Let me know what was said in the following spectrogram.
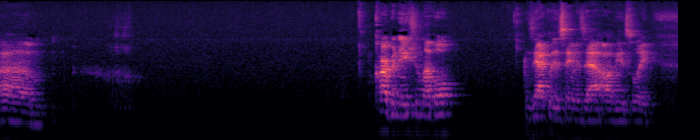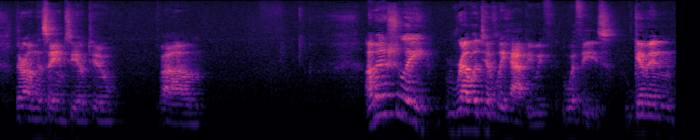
Um, carbonation level, exactly the same as that, obviously. They're on the same CO2. Um, I'm actually relatively happy with, with these, given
